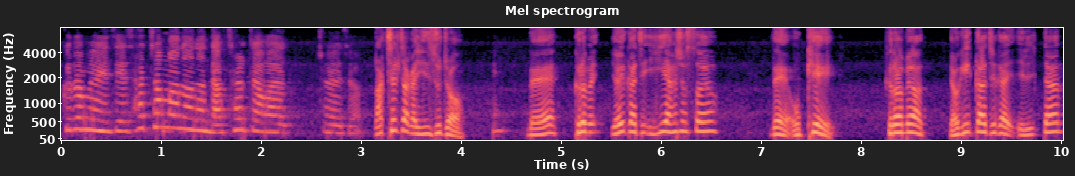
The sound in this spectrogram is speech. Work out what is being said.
그러면 이제 4천만 원은 낙찰자가 줘야죠. 낙찰자가 인수죠. 네. 그러면 여기까지 이해하셨어요? 네. 오케이. 그러면 여기까지가 일단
